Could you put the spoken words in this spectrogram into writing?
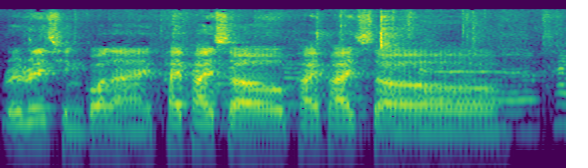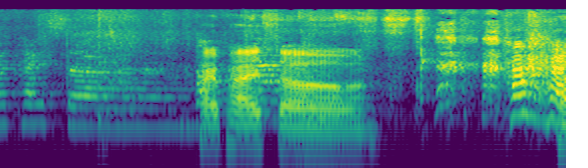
瑞瑞，请过来，拍拍手，拍拍手，拍拍手，拍拍手。嗨。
